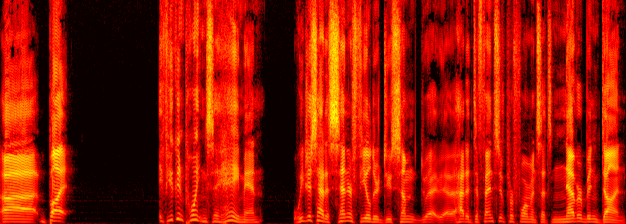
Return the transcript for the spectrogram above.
Uh, but if you can point and say, "Hey, man, we just had a center fielder do some uh, had a defensive performance that's never been done."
